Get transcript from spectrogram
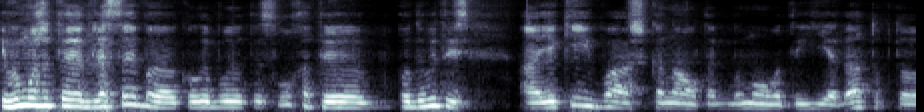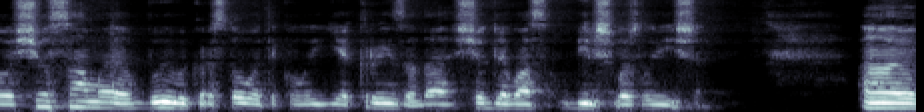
І ви можете для себе, коли будете слухати, подивитись, а який ваш канал, так би мовити, є. Да? Тобто, що саме ви використовуєте, коли є криза, да? що для вас більш важливіше. А,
